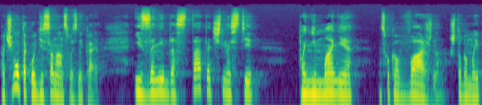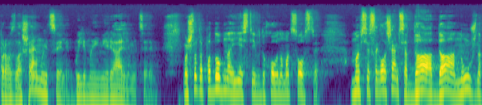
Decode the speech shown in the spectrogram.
Почему такой диссонанс возникает? Из-за недостаточности понимания, насколько важно, чтобы мои провозглашаемые цели были моими реальными целями. Вот что-то подобное есть и в духовном отцовстве. Мы все соглашаемся, да, да, нужно.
